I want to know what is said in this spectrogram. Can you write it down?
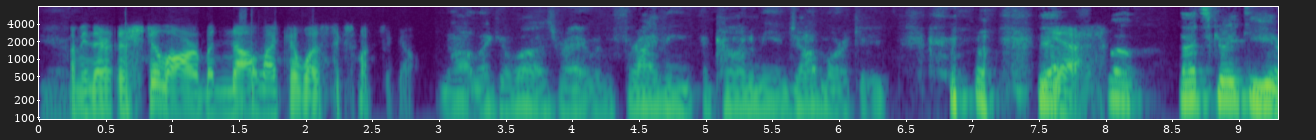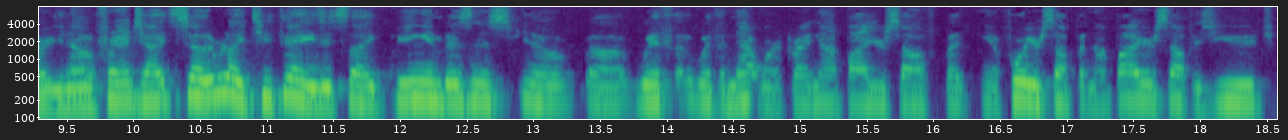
Yeah. I mean, there there still are, but not like it was six months ago. Not like it was, right? With a thriving economy and job market. yeah. yeah. Well, that's great to hear. You know, franchise. So there are really two things. It's like being in business, you know, uh, with with a network, right? Not by yourself, but you know, for yourself, but not by yourself is huge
